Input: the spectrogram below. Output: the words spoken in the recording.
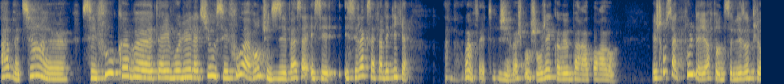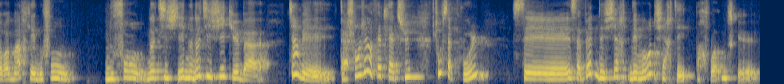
ah bah tiens, c'est fou comme tu as évolué là-dessus, ou c'est fou, avant tu disais pas ça. Et c'est, là que ça fait le déclic ah bah ouais, en fait, j'ai vachement changé quand même par rapport à avant. Et je trouve ça cool d'ailleurs quand les autres le remarquent et nous font, nous font notifier, nous notifient que bah tiens, mais t'as changé en fait là-dessus. Je trouve ça cool. C'est, ça peut être des, moments de fierté parfois parce que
